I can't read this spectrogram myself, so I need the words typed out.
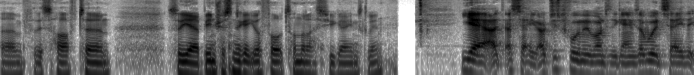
um, for this half term. So yeah, it'd be interesting to get your thoughts on the last few games, Glenn. Yeah, I, I say just before we move on to the games, I would say that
